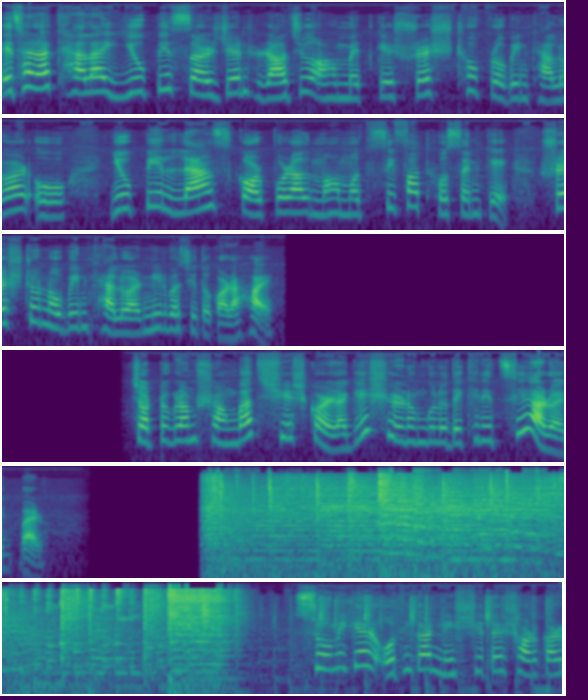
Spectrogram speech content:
এছাড়া খেলায় ইউপি সার্জেন্ট রাজু আহমেদকে শ্রেষ্ঠ প্রবীণ খেলোয়াড় ও UP lance corporal Mohammad Sifat হোসেনকে শ্রেষ্ঠ নবীন খেলোয়াড় নির্বাচিত করা হয়। চট্টগ্রাম সংবাদ শেষ করার আগে শিরোনামগুলো দেখে নিচ্ছি আরও একবার। শ্রমিকের অধিকার নিশ্চিতে সরকার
